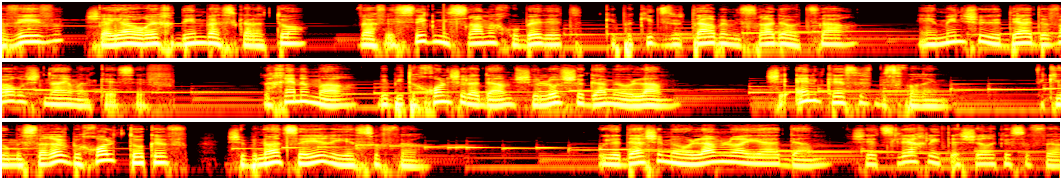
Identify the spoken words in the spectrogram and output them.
אביו, שהיה עורך דין בהשכלתו, ואף השיג משרה מכובדת כפקיד זוטר במשרד האוצר, האמין שהוא יודע דבר או שניים על כסף. לכן אמר, בביטחון של אדם שלא שגה מעולם, שאין כסף בספרים, וכי הוא מסרב בכל תוקף שבנו הצעיר יהיה סופר. הוא ידע שמעולם לא היה אדם שהצליח להתעשר כסופר,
